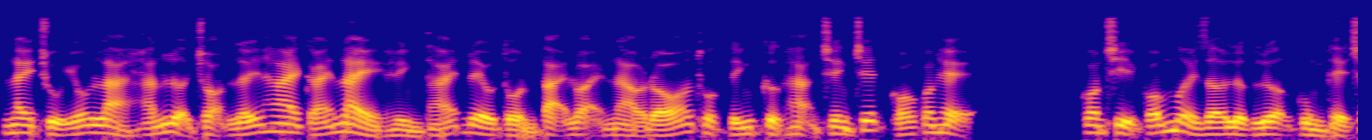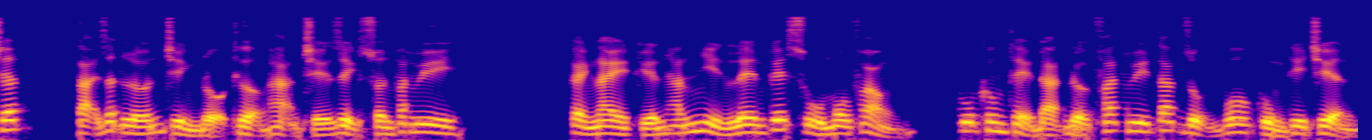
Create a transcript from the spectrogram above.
nay chủ yếu là hắn lựa chọn lấy hai cái này hình thái đều tồn tại loại nào đó thuộc tính cực hạn trên chết có quan hệ. Còn chỉ có mười giờ lực lượng cùng thể chất, tại rất lớn trình độ thượng hạn chế dịch xuân phát huy. Cảnh này khiến hắn nhìn lên kết xù mô phỏng, cũng không thể đạt được phát huy tác dụng vô cùng thi triển.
